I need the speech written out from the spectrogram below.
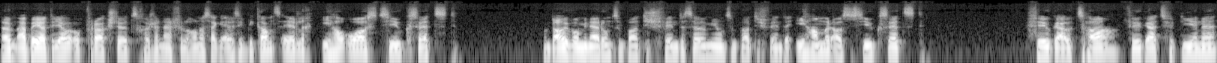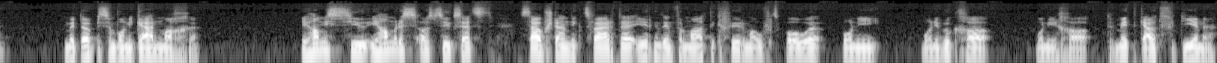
ähm, eben, ich habe dir ja auch die Frage gestellt, das kannst du ja vielleicht auch noch sagen, also ich bin ganz ehrlich, ich habe auch als Ziel gesetzt, und alle, die mich dann unsympathisch finden, sollen mich unsympathisch finden, ich habe mir als Ziel gesetzt, viel Geld zu haben, viel Geld zu verdienen, mit etwas, was ich gerne mache. Ich habe, Ziel, ich habe mir als Ziel gesetzt, selbstständig zu werden, irgendeine Informatikfirma aufzubauen, wo ich, wo ich wirklich kann, wo ich kann damit Geld verdienen kann.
